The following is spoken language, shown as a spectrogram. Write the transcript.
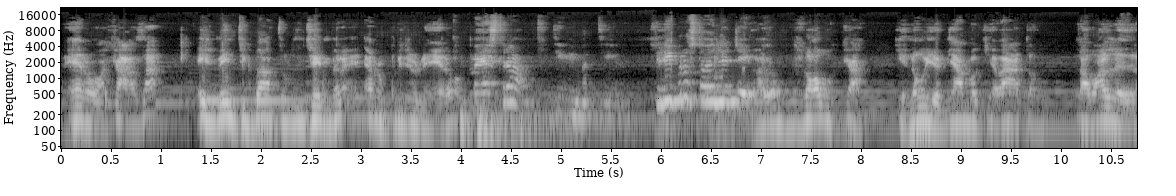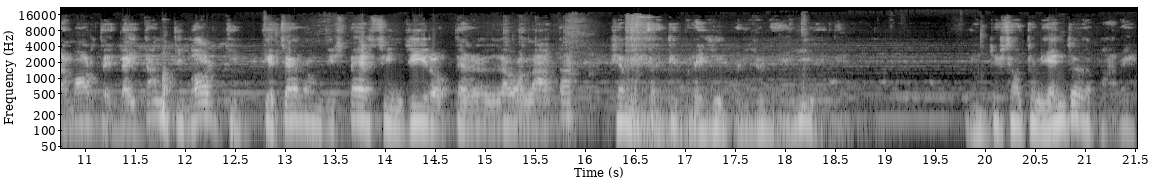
ero a casa e il 24 dicembre ero prigioniero. Maestra, dimmi Mattia, che libro stai leggendo? La Rusovka, che noi abbiamo chiamato la Valle della Morte dai tanti morti che c'erano dispersi in giro per la vallata siamo stati presi prigionieri e non c'è stato niente da fare.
